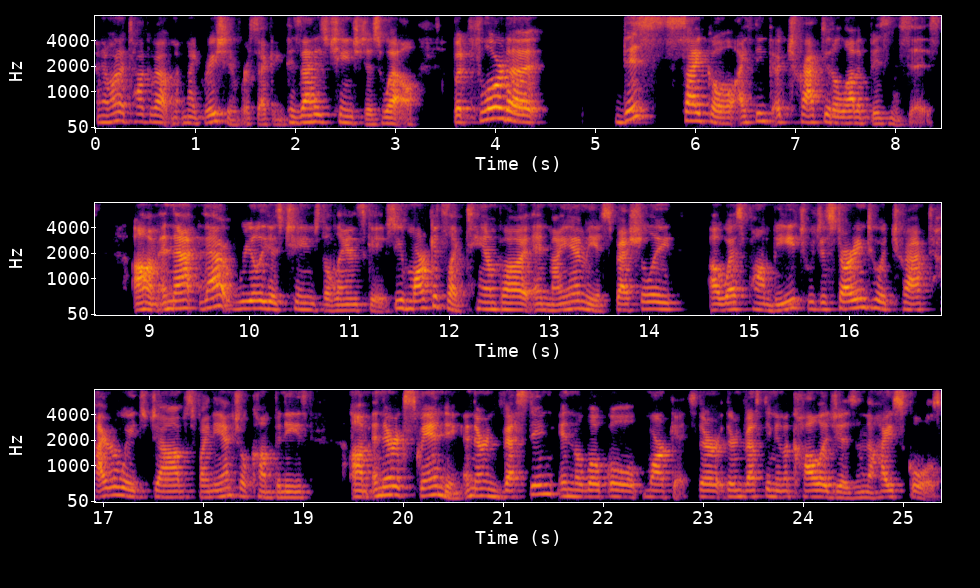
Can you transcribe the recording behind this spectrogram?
and I want to talk about migration for a second because that has changed as well. But Florida, this cycle, I think, attracted a lot of businesses. Um, and that that really has changed the landscape. So you have markets like Tampa and Miami, especially, uh, West Palm Beach, which is starting to attract higher wage jobs, financial companies, um, and they're expanding and they're investing in the local markets. They're they're investing in the colleges and the high schools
